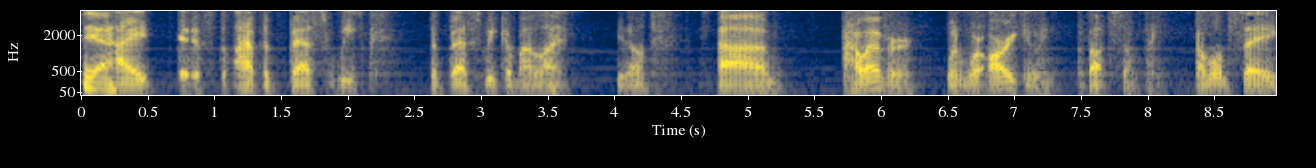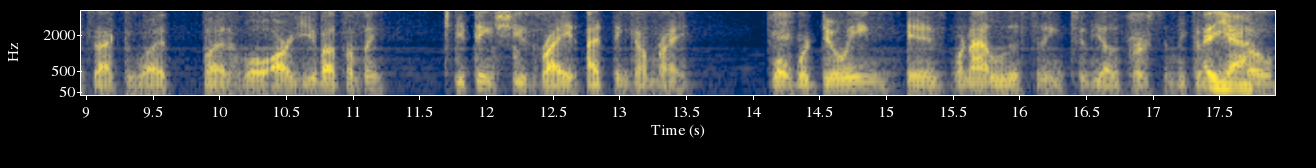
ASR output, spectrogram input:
yeah, I it's I have the best week, the best week of my life, you know. Um, however, when we're arguing about something, I won't say exactly what, but we'll argue about something. She thinks she's right. I think I'm right. What we're doing is we're not listening to the other person because Yeah. we're so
